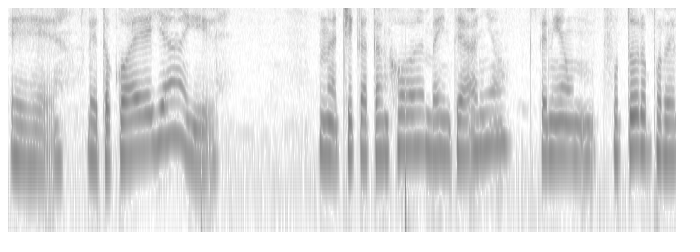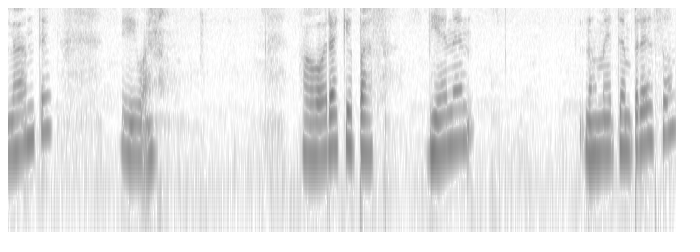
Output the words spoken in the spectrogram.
eh, le tocó a ella y una chica tan joven, 20 años, tenía un futuro por delante. Y bueno, ahora qué pasa? Vienen, los meten preso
